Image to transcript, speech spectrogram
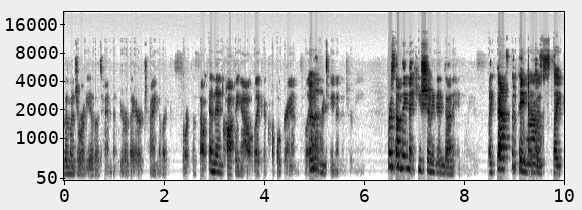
the majority of the time that we were there, trying to like sort this out, and then coughing out like a couple grand to like Ugh. retain an attorney for something that he shouldn't have even done anyways. Like that's the thing that Gross. just like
